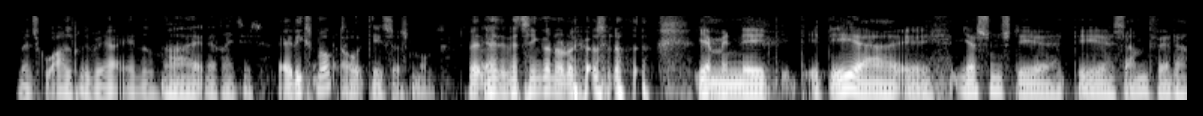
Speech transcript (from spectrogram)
man skulle aldrig være andet. Nej, det er rigtigt. Er det ikke smukt? Jo, det er så smukt. Hvad, Ja. hvad, hvad tænker du, når du hører sådan noget? Jamen, øh, det- er, øh, jeg synes, det er, det er sammenfatter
